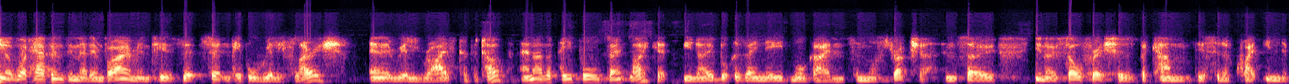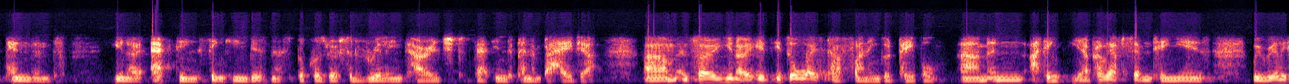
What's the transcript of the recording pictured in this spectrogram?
You know what happens in that environment is that certain people really flourish, and they really rise to the top. And other people don't like it, you know, because they need more guidance and more structure. And so, you know, Soulfresh has become this sort of quite independent, you know, acting, thinking business because we've sort of really encouraged that independent behavior. Um, and so, you know, it, it's always tough finding good people. Um, and I think, you know, probably after 17 years, we really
